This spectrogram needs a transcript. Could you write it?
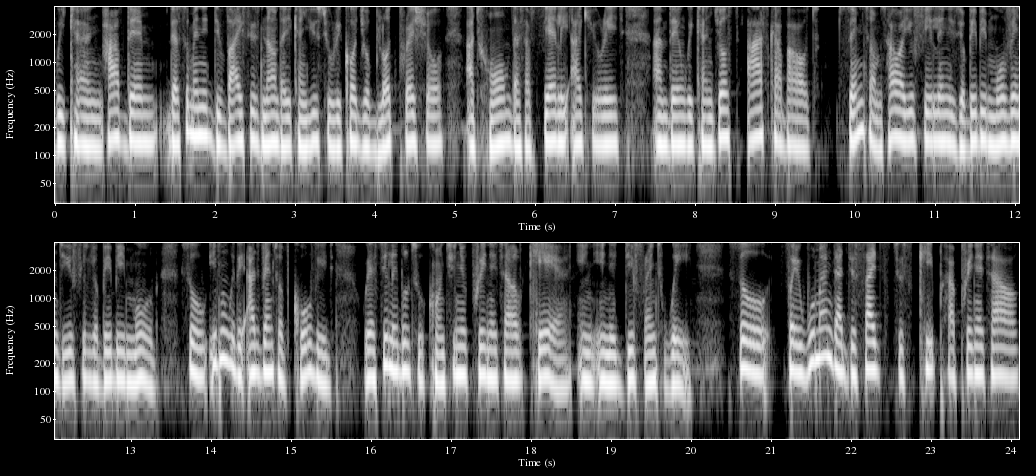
we can have them. There's so many devices now that you can use to record your blood pressure at home that are fairly accurate. And then we can just ask about symptoms. How are you feeling? Is your baby moving? Do you feel your baby move? So even with the advent of COVID, we are still able to continue prenatal care in, in a different way. So for a woman that decides to skip her prenatal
